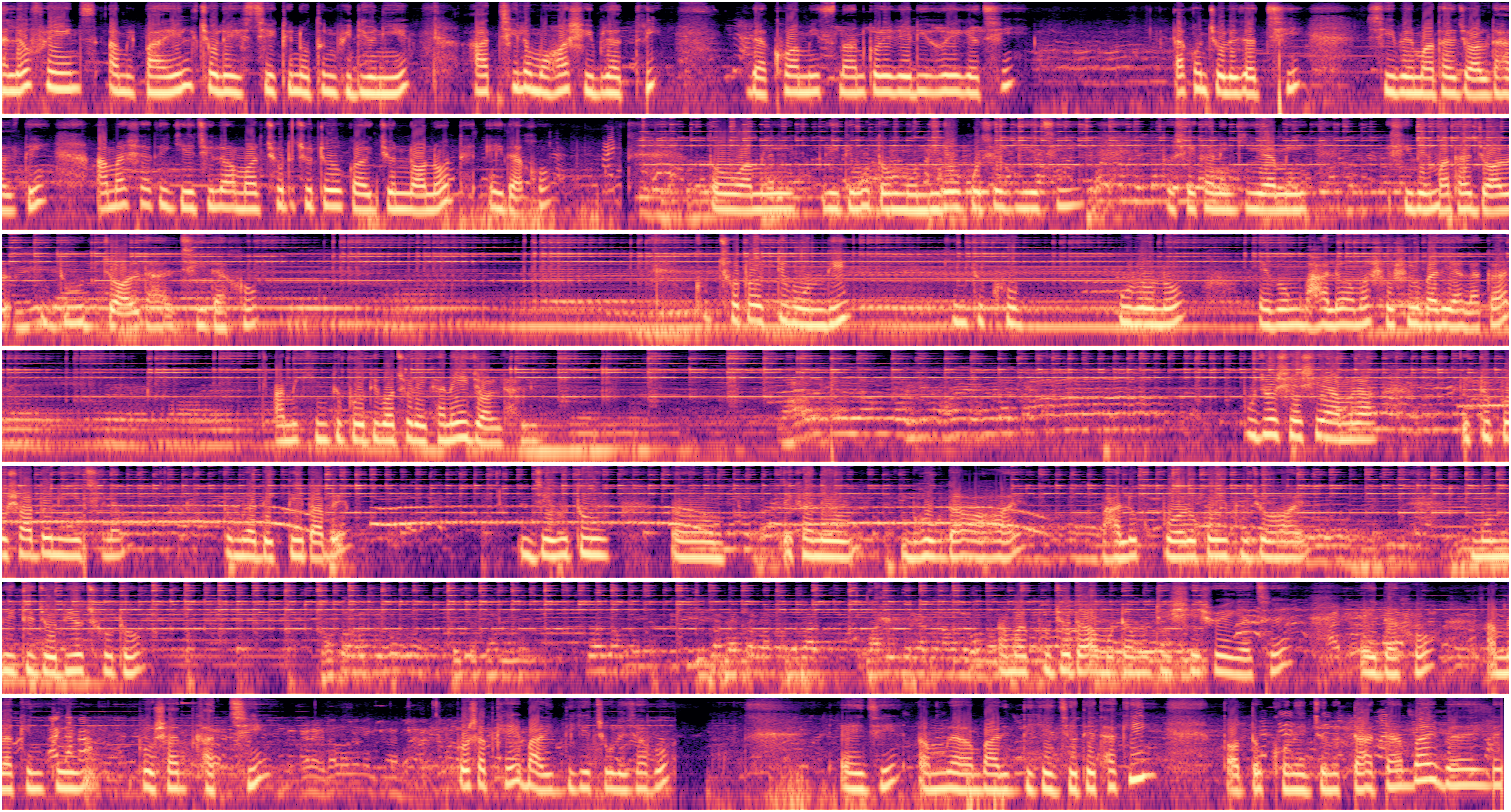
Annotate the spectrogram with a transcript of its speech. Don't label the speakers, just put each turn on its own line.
Hello friends আমি পায়েল চলে এসেছি একটি নতুন ভিডিও নিয়ে। আজ ছিল মহাশিবরাত্রি। দেখো আমি স্নান করে রেডি হয়ে গেছি। এখন চলে যাচ্ছি শিবের মাথায় জল ঢালতে। আমার সাথে গিয়েছিল আমার ছোট ছোট কয়েকজন ননদ। এই দেখো। তো আমি রীতিমতো মন্দিরেও পৌঁছে গিয়েছি। তো সেখানে গিয়ে আমি শিবের মাথায় জল, দুধ জল ঢালছি, দেখো। খুব ছোট একটি মন্দির। কিন্তু খুব পুরনো এবং ভালো আমার শ্বশুরবাড়ি এলাকার। আমি কিন্তু প্রতি বছর এখানেই জল ঢালি। পুজো শেষে আমরা একটু প্রসাদও নিয়েছিলাম। তোমরা দেখতেই পাবে। যেহেতু এখানে ভোগ দেওয়া হয়, ভালো বড় করে পুজো হয়। মন্দিরটি যদিও ছোট আমার পুজো দেওয়া মোটামুটি শেষ হয়ে গেছে। এই দেখো, আমরা কিন্তু প্রসাদ খাচ্ছি। প্রসাদ খেয়ে বাড়ির দিকে চলে যাব। এই যে আমরা বাড়ির দিকে যেতে থাকি। ততক্ষণের জন্য টাটা, বাই বাই।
